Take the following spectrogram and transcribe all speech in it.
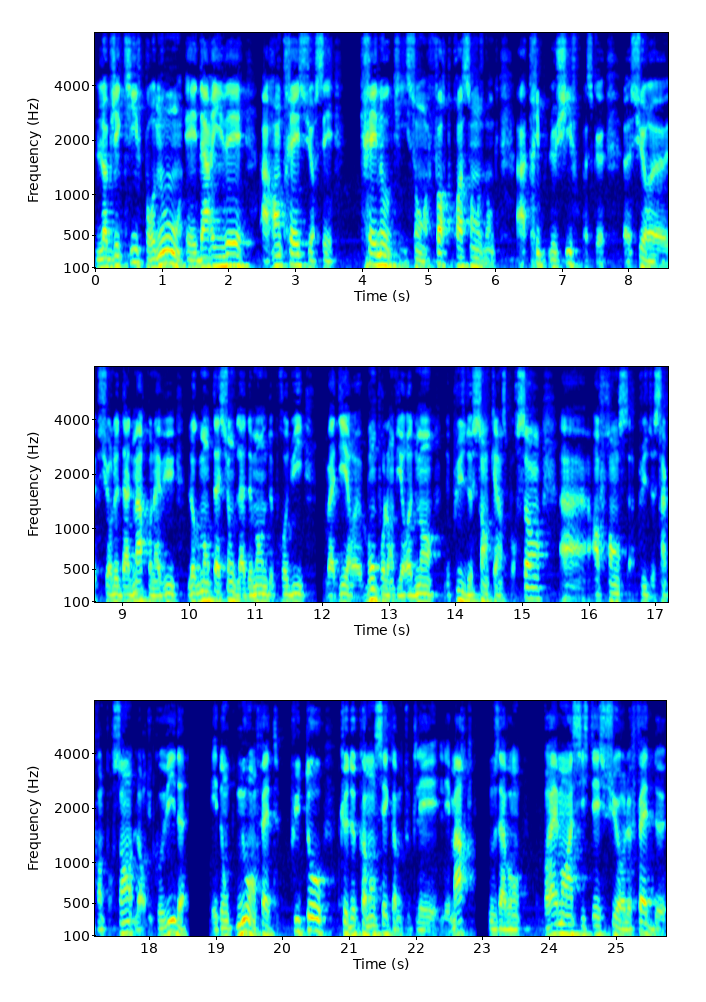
l'objectif pour nous est d'arriver à rentrer sur ces créneaux qui sont en forte croissance, donc à triple chiffre, parce que euh, sur euh, sur le Danemark, on a vu l'augmentation de la demande de produits on va dire, euh, bon pour l'environnement de plus de 115%, en France à plus de 50% lors du Covid. Et donc, nous, en fait, plutôt que de commencer comme toutes les, les marques, nous avons vraiment insisté sur le fait de,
